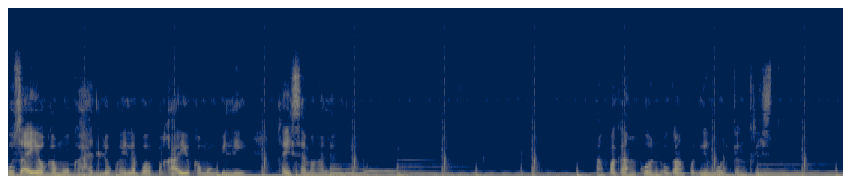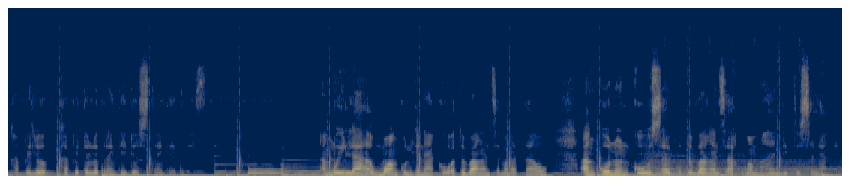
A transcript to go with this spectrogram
usa ayaw kamo kahadlok kay labaw pa kaayo kamong bili kaysa mga langgam. Ang pag-angkon ug ang paglimod kang Kristo kapitulo, kapitulo 32-33 ang muila ug moangkon kanako atubangan sa mga tao. Ang kunon ko usab atubangan sa akong amahan dito sa langit.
